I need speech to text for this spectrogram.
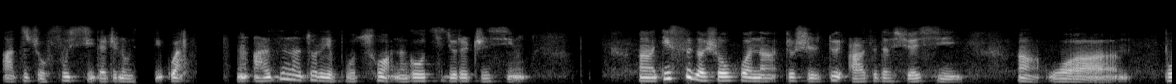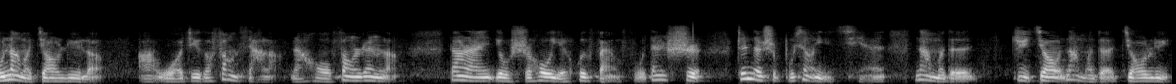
啊自主复习的这种习惯。嗯，儿子呢做的也不错，能够自觉的执行。嗯，第四个收获呢，就是对儿子的学习啊，我不那么焦虑了啊，我这个放下了，然后放任了。当然有时候也会反复，但是真的是不像以前那么的聚焦，那么的焦虑。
